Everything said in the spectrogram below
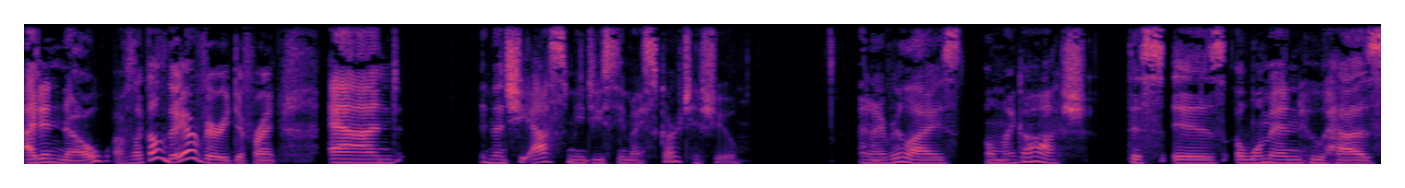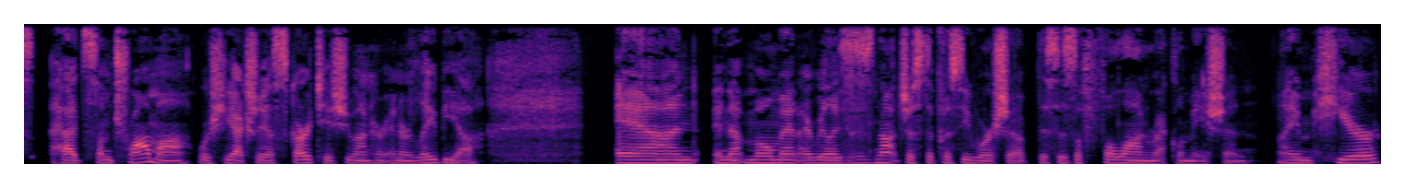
I didn't know. I was like, oh, they are very different. And and then she asked me, Do you see my scar tissue? And I realized, oh my gosh, this is a woman who has had some trauma where she actually has scar tissue on her inner labia. And in that moment, I realized this is not just a pussy worship. This is a full on reclamation. I am here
